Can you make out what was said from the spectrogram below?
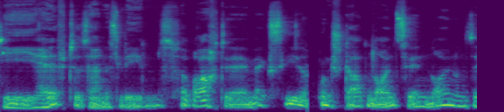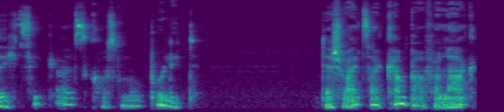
Die Hälfte seines Lebens verbrachte er im Exil und starb 1969 als Kosmopolit. Der Schweizer Kamper Verlag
